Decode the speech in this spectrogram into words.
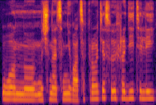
он э, начинает сомневаться в правоте своих родителей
